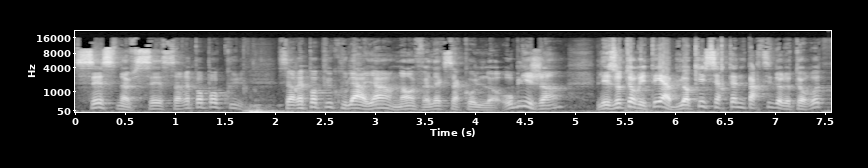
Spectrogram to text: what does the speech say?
696, ça n'aurait pas, pu couler ailleurs, non, il fallait que ça coule là. Obligeant les autorités à bloquer certaines parties de l'autoroute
